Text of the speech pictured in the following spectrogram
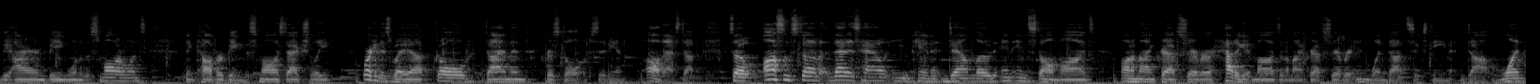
The iron being one of the smaller ones, I think copper being the smallest actually, working its way up, gold, diamond, crystal, obsidian, all that stuff. So awesome stuff. That is how you can download and install mods on a Minecraft server, how to get mods on a Minecraft server in 1.16.1.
